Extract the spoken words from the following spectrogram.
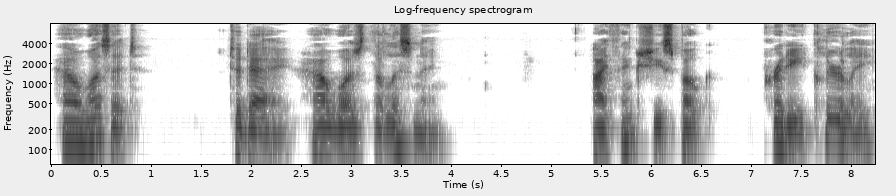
How was it today? How was the listening? I think she spoke pretty clearly,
